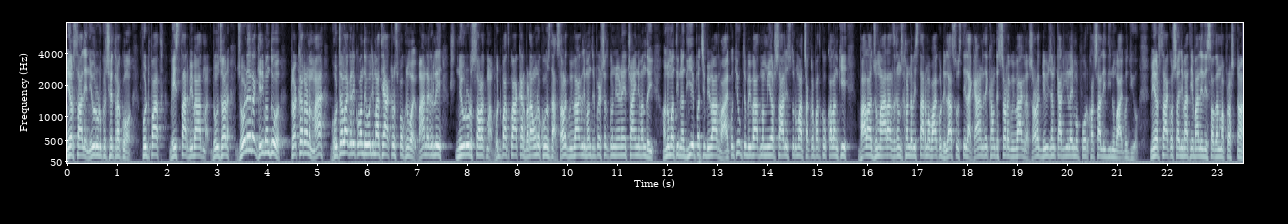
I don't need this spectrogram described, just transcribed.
मेयर शाहले न्यु रोडको क्षेत्रको फुटपाथ विस्तार विवादमा डोजर जोडेर गिरिबन्धु प्रकरणमा घोटाला गरेको भन्दै ओलीमाथि आक्रोश पोख्नुभयो। महानगरले न्यु रोड सडकमा फुटपाथको आकार बढाउन खोज्दा सडक विभागले मन्त्री परिषदको निर्णय चाहिने भन्दै अनुमति नदिएपछि विवाद भएको थियो। उक्त विवादमा मेयर शाहले सुरुमा चक्रपथको कलङ्की बालाजु महाराजगञ्ज खण्ड विस्तारमा भएको ढिला सुस्तीलाई कारण देखाउँदै सडक विभाग र सडक डिभिजन कार्यालयमा फोहोर खसालिदिनु भएको थियो। मेयर शाहको शैलीमाथि एमाले सदनमा प्रश्न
